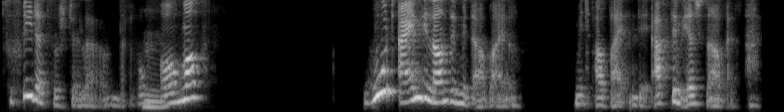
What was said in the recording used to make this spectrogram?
zufriedenzustellen. Und darum mhm. brauchen wir gut eingelernte Mitarbeiter, Mitarbeitende ab dem ersten Arbeitstag.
